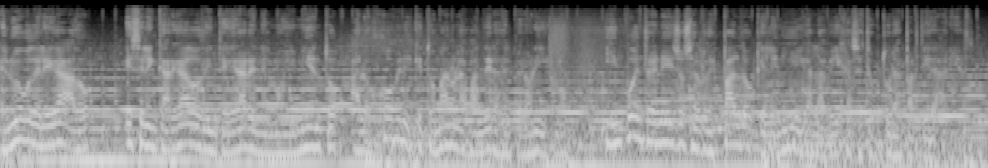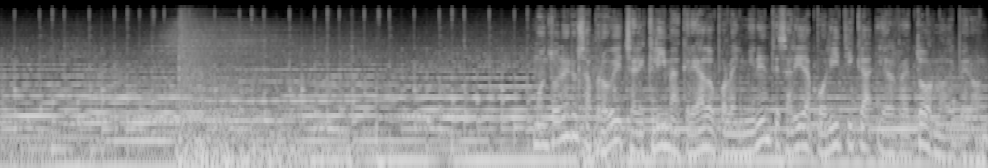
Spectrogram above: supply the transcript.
El nuevo delegado es el encargado de integrar en el movimiento a los jóvenes que tomaron las banderas del peronismo y encuentra en ellos el respaldo que le niegan las viejas estructuras partidarias. Montoneros aprovecha el clima creado por la inminente salida política y el retorno de Perón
